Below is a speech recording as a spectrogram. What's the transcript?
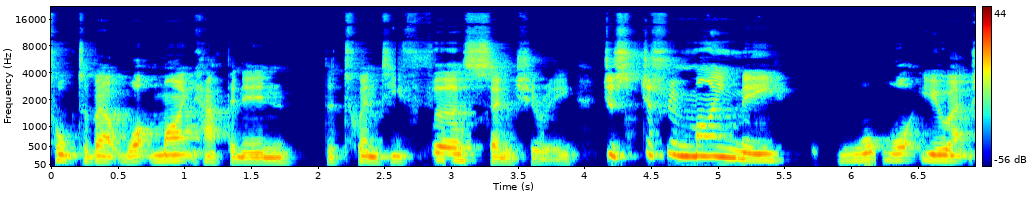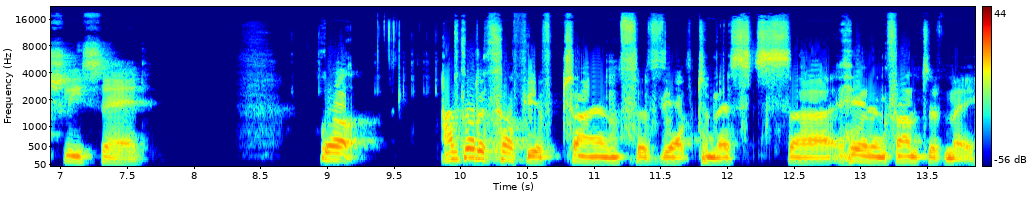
talked about what might happen in the 21st century. Just, just remind me what, what you actually said. Well, I've got a copy of Triumph of the Optimists uh, here in front of me.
